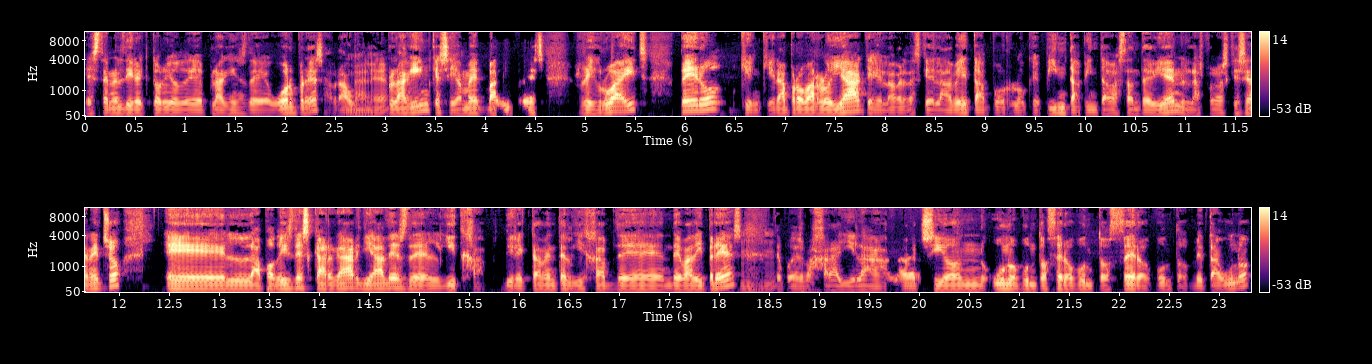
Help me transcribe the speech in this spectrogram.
esté en el directorio de plugins de WordPress, habrá un plugin que se llame BuddyPress Rewrites, pero quien quiera probarlo ya, que la verdad es que la beta, por lo que pinta, pinta bastante bien en las pruebas que se han hecho, eh, la podéis descargar ya desde el GitHub directamente el GitHub de, de BuddyPress, te puedes bajar allí la, versión 1.0.0.beta 1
